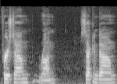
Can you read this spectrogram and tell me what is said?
First down, run. Second down,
